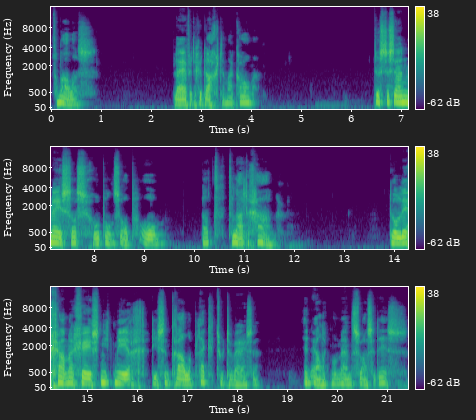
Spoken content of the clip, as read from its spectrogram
van alles, blijven de gedachten maar komen. Dus de zenmeesters roepen ons op om dat te laten gaan. Door lichaam en geest niet meer die centrale plek toe te wijzen in elk moment zoals het is.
